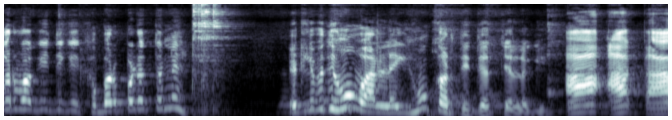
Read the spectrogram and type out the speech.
કરવા ગઈ હતી કે ખબર પડે તને? એટલી બધી હું વાર લાગી હું કરતી હતી અત્યારે લગી. આ આ કા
